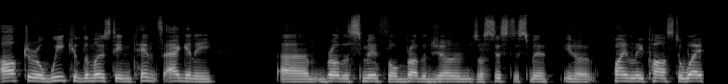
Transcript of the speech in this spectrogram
after a week of the most intense agony, um, Brother Smith or Brother Jones or Sister Smith, you know, finally passed away.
